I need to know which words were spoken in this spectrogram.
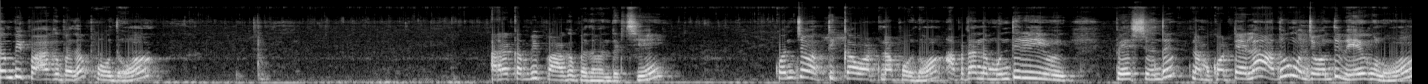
கம்பி பாகுபதம் போதும் அரை கம்பி பாகுபதம் வந்துடுச்சு. கொஞ்சம் திக்காக ஓட்டினா போதும். அப்போ தான் அந்த முந்திரி பேஸ்ட் வந்து நம்ம கொட்டையில் அதுவும் கொஞ்சம் வந்து வேகணும்.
